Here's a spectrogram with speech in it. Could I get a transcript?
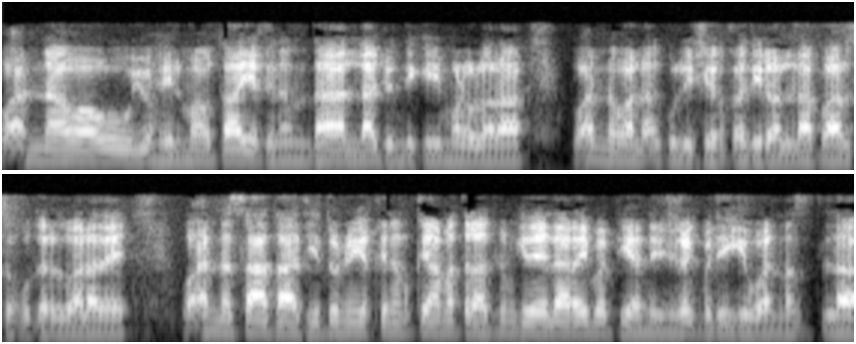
وانه او یحیی الموتى یقینا دا الله ژوند کې مړ لره وانه ولا کل شی قدیر الله پارس قدرت والا دی وانه ساعت اتی دن یقینا قیامت راتلون کې لا ریب پیانه شک بدی کې وانه لا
